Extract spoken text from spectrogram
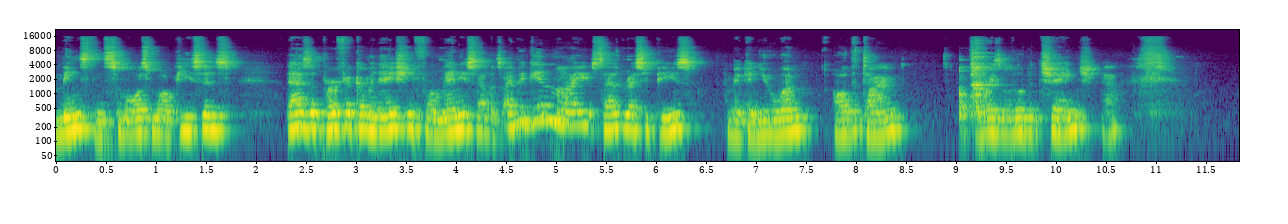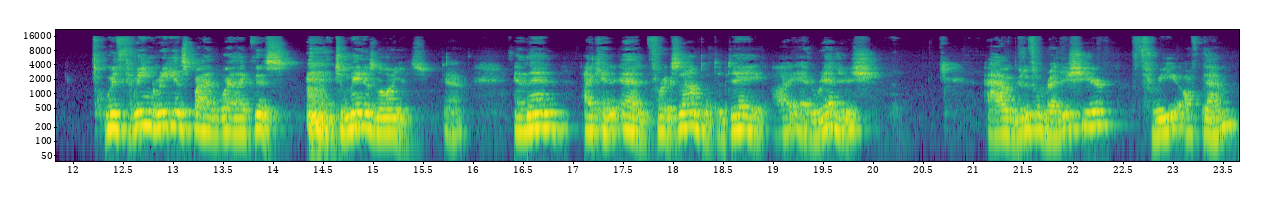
minced in small, small pieces. That is a perfect combination for many salads. I begin my salad recipes, I make a new one all the time, always a little bit change, yeah? with three ingredients, by the way, like this, tomatoes and onions. Yeah? And then I can add, for example, today I add radish. I have a beautiful radish here, three of them,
